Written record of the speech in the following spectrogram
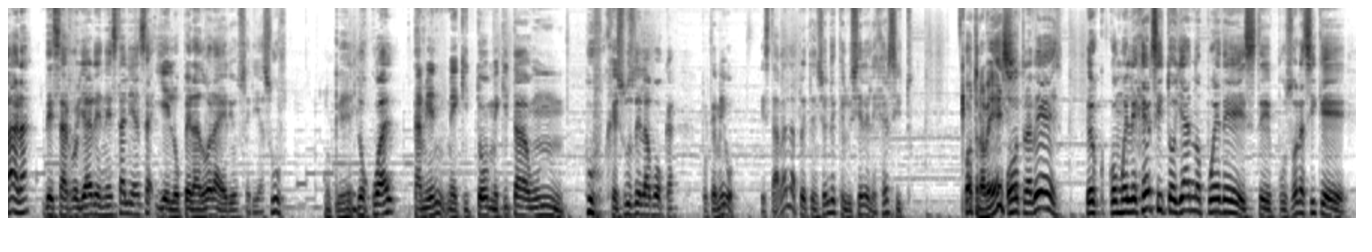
para desarrollar en esta alianza y el operador aéreo sería Sur. Ok. Lo cual también me quitó, me quita un uf, Jesús de la boca, porque amigo, estaba la pretensión de que lo hiciera el ejército. ¿Otra vez? Otra vez. Pero como el ejército ya no puede, este, pues ahora sí que,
